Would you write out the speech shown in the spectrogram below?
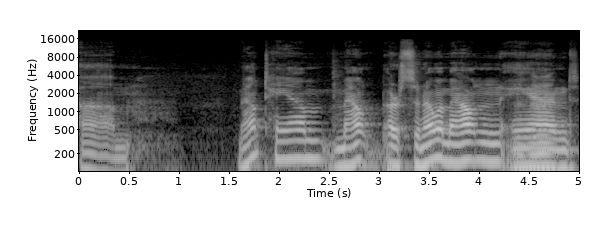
um, Mount Tam, Mount or Sonoma Mountain, Mm-hmm. and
